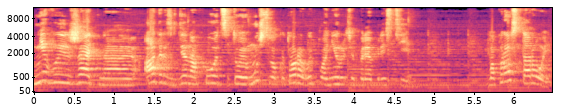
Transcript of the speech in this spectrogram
не выезжать на адрес, где находится то имущество, которое вы планируете приобрести. Вопрос второй.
